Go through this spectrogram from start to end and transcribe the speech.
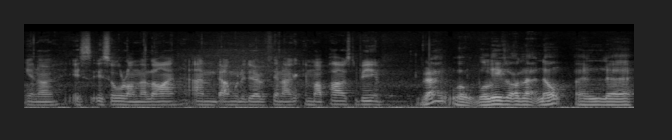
you know, it's it's all on the line, and I'm going to do everything I, in my powers to beat him. Right. Well, we'll leave it on that note. And uh,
